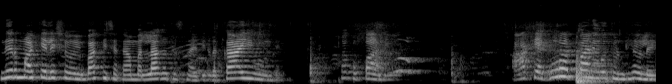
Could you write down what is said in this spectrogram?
निर्मा केल्याशिवाय मी बाकीच्या कामाला लागतच नाही. तिकडं काही होऊ दे. नको पाणी. आख्या घरात पाणी ओतून आहे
